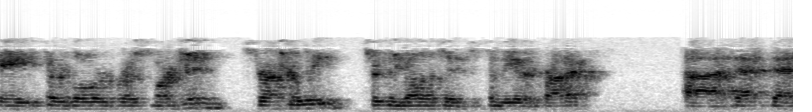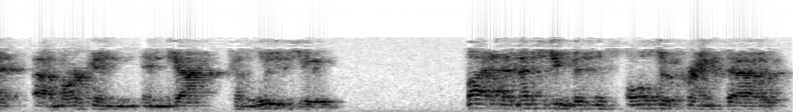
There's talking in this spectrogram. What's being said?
a sort of lower gross margin structurally, certainly relative to some of the other products uh that Mark and Jeff kind of alluded to. But that messaging business also cranks out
